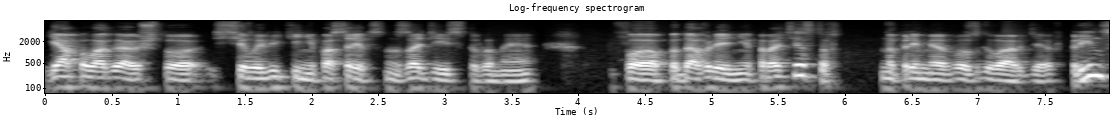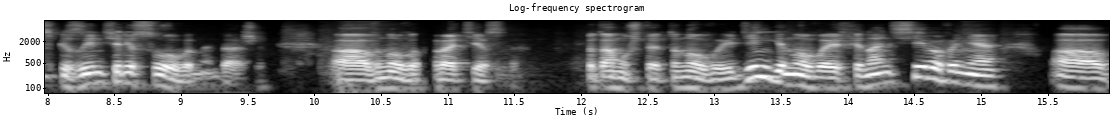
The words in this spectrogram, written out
Я полагаю, что силовики, непосредственно задействованные в подавлении протестов, например, Росгвардия, в принципе заинтересованы даже а, в новых протестах, потому что это новые деньги, новое финансирование. А,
